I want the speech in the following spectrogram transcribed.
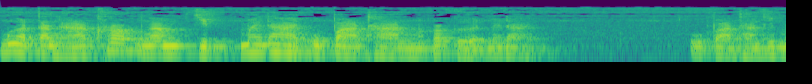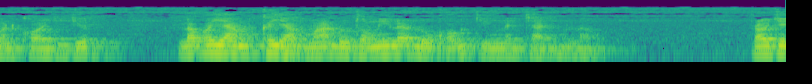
เมื่อตัณหาครอบงำจิตไม่ได้ อุปาทานมันก็เกิดไม่ได้ อุปาทานที่มันคอยจะยึดเราพยายามขยับมาดูตรงนี้แล้วดูของจริงในใจของเรา เราจะ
